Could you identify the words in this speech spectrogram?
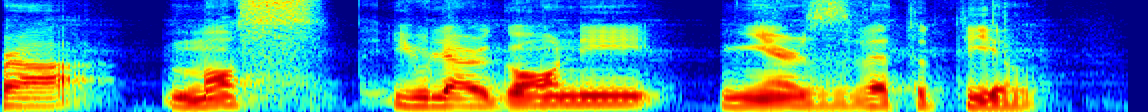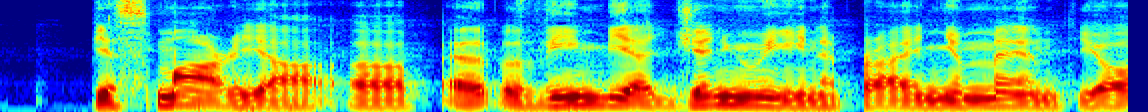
Pra, mos iu largoni njerëzve të tillë. Pjesëmarrja, dhimbja gjenuine, pra e njëmend, jo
